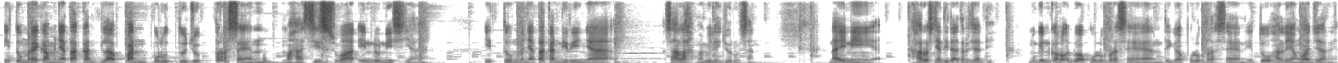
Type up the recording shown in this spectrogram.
itu mereka menyatakan 87% mahasiswa Indonesia itu menyatakan dirinya salah memilih jurusan. Nah, ini harusnya tidak terjadi. Mungkin kalau 20%, 30% itu hal yang wajar ya.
